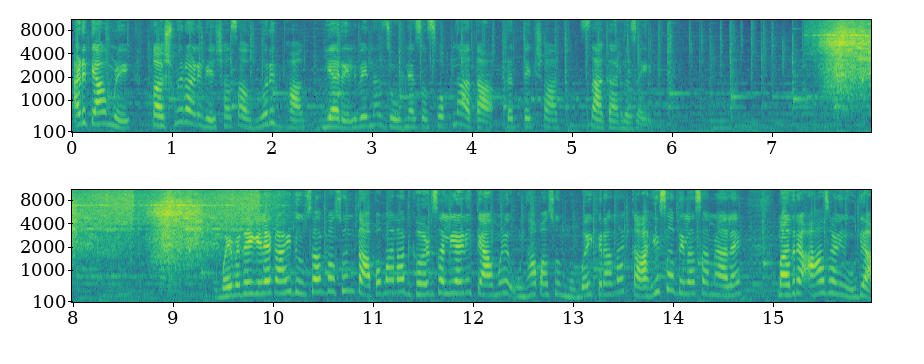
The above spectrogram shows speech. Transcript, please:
आणि त्यामुळे काश्मीर आणि देशाचा उर्वरित भाग या रेल्वेनं जोडण्याचं स्वप्न आता प्रत्यक्षात साकारलं जाईल. मुंबईमध्ये गेल्या काही दिवसांपासून तापमानात घट झाली आणि त्यामुळे उन्हापासून मुंबईकरांना काहीसा दिलासा मिळालाय. मात्र आज आणि उद्या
